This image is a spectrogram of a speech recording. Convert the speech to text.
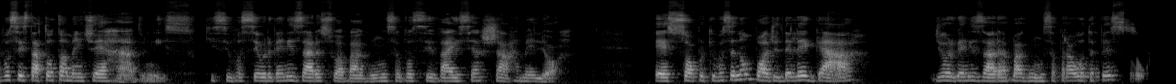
você está totalmente errado nisso. Que se você organizar a sua bagunça, você vai se achar melhor. É só porque você não pode delegar de organizar a bagunça para outra pessoa.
